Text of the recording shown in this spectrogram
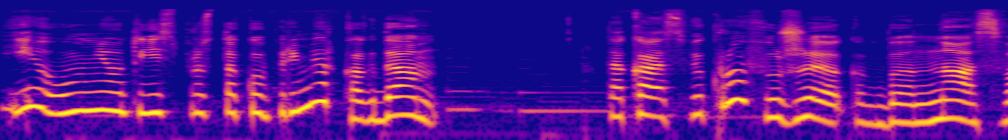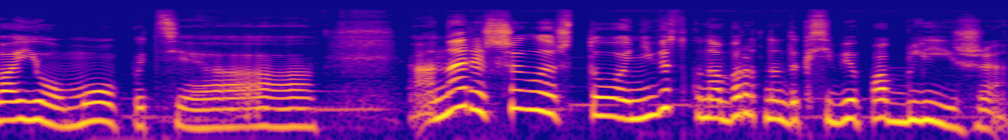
И у меня вот есть есть просто такой пример, когда такая свекровь уже как бы на своем опыте, а, она решила, что невестку, наоборот, надо к себе поближе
